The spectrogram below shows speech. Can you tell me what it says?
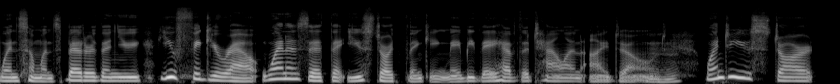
when someone's better than you? You figure out when is it that you start thinking maybe they have the talent I don't? Mhm. When do you start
